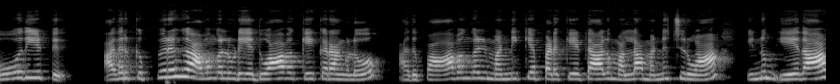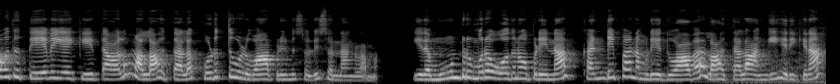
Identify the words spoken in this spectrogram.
ஓதிட்டு அதற்கு பிறகு அவங்களுடைய துவாவை கேட்குறாங்களோ அது பாவங்கள் மன்னிக்கப்பட கேட்டாலும் அல்லாஹ் மன்னிச்சிருவான். இன்னும் ஏதாவது தேவையை கேட்டாலும் அல்லாஹால கொடுத்து விடுவான் அப்படின்னு சொல்லி சொன்னாங்களாமா. இதை மூன்று முறை ஓதணும் அப்படின்னா கண்டிப்பாக நம்முடைய துவாவை அல்லாஹால அங்கீகரிக்கிறான்.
